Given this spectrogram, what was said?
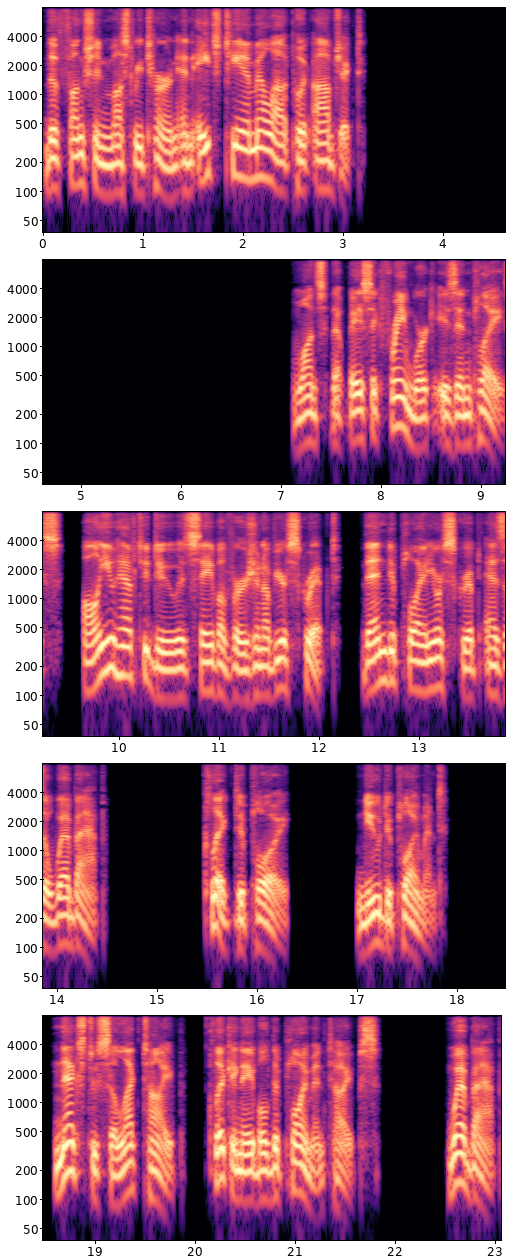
The function must return an HTML output object. Once that basic framework is in place, all you have to do is save a version of your script, then deploy your script as a web app. Click Deploy. New Deployment. Next to Select Type, click Enable Deployment Types. Web App.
